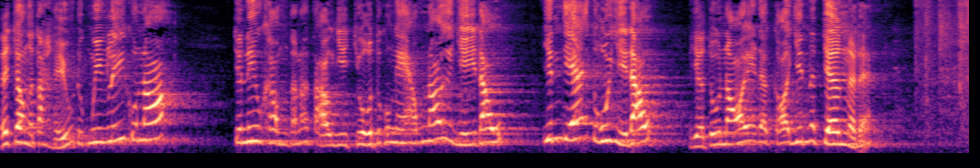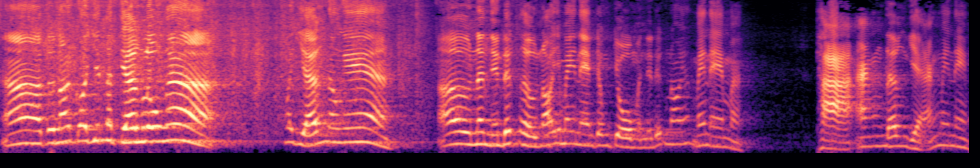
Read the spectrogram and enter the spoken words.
để cho người ta hiểu được nguyên lý của nó. Chứ nếu không ta nói tao gì chùa tôi có nghe ông nói cái gì đâu dính dáng tôi gì đâu. Giờ tôi nói đó có dính hết trơn rồi đó. À, tôi nói có dính hết trơn luôn á. Không có giỡn đâu nghe. Ừ, nên những đức thường nói với mấy anh em trong chùa mình những đức nói mấy anh em à thà ăn đơn giản mấy anh em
